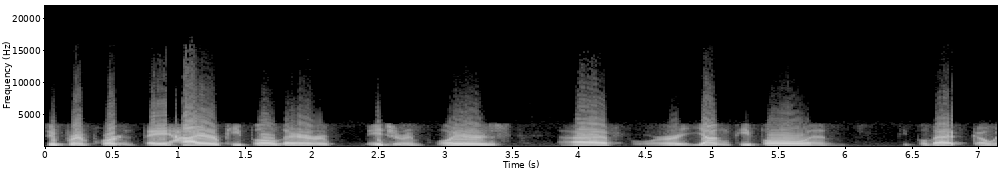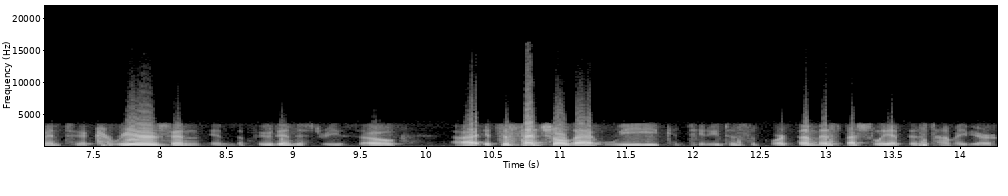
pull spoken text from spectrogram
super important. They hire people, they're major employers uh, for young people and people that go into careers in, in the food industry. So uh, it's essential that we continue to support them, especially at this time of year.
